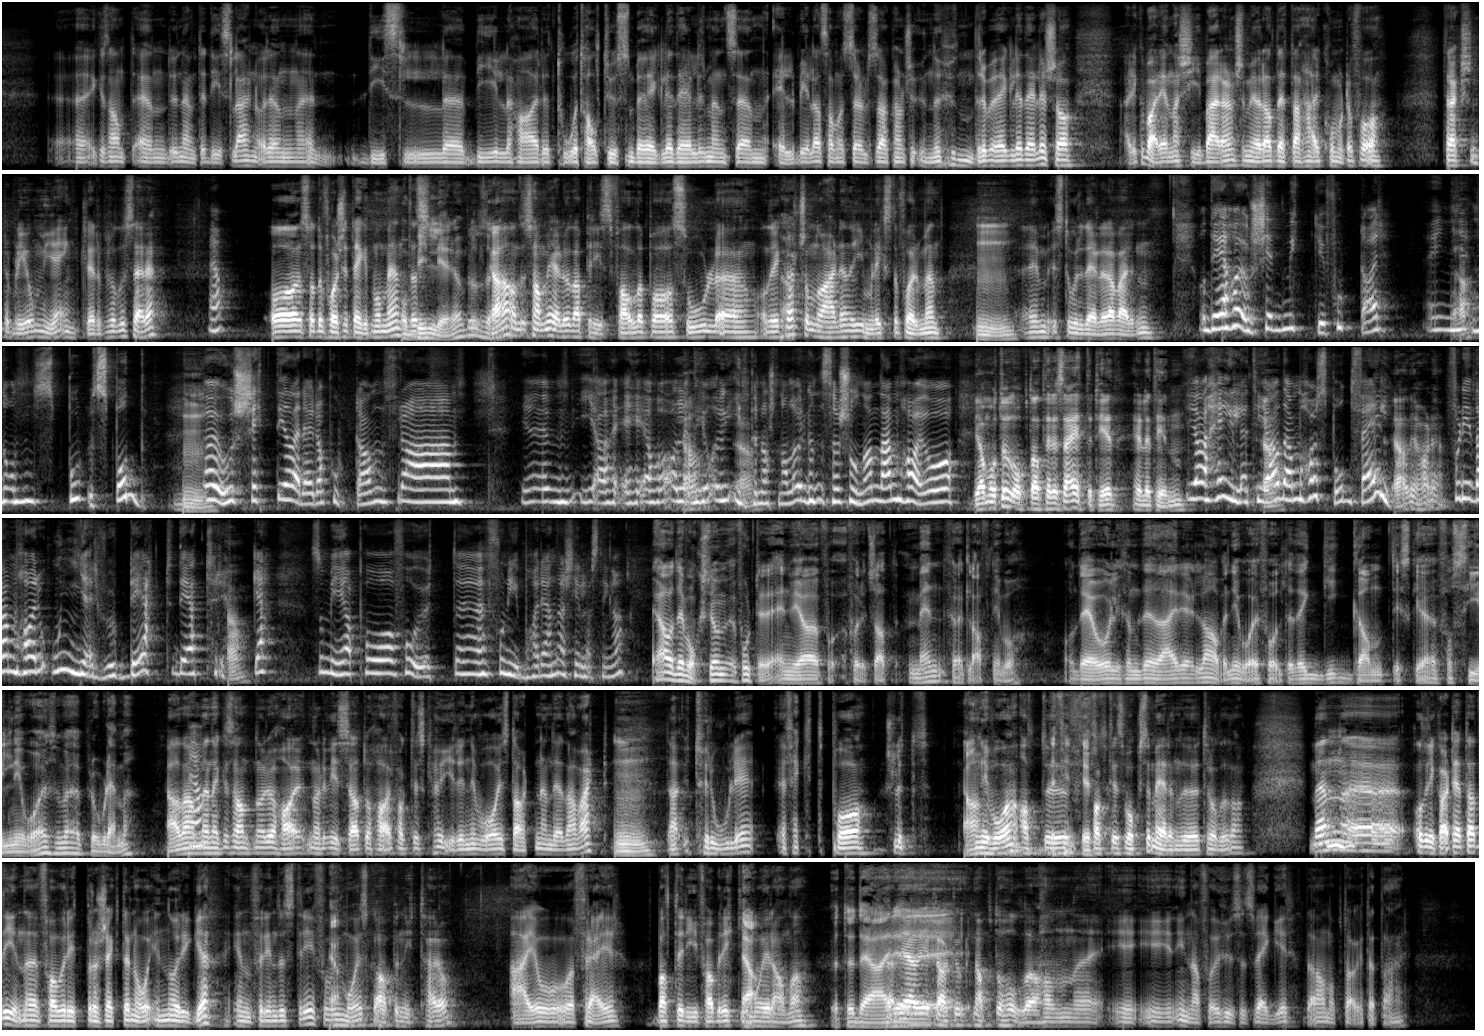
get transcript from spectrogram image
en, Du nevnte diesel her. Når en eh, dieselbil har 2500 bevegelige deler, mens en elbil av samme størrelse har kanskje under 100 bevegelige deler, så er det ikke bare energibæreren som gjør at dette her kommer til å få traction. Det blir jo mye enklere å produsere. Ja. Og, så det får sitt eget moment. Og billigere å produsere. Ja, Det samme gjelder jo da prisfallet på sol uh, og Richard, ja. som nå er den rimeligste formen mm. i store deler av verden. Og det har jo skjedd mye fortere enn ja. noen spådd. Mm. Det har jo sett de der rapportene fra IAE og alle ja, de internasjonale organisasjonene, de har jo De har måttet oppdatere seg i ettertid hele tiden. Ja, hele tida. Ja. De har spådd feil. Ja, de har det. Fordi de har undervurdert det trykket. Ja som er på å få ut uh, fornybare energiløsninger. Ja, og det vokser jo fortere enn vi har forutsatt, men fra et lavt nivå. Og det er jo liksom det der lave nivået i forhold til det gigantiske fossilnivået som er problemet. Ja da, Ja. men ikke sant, når, du har, når det viser seg at du har faktisk høyere nivå i starten enn det det har vært, det er utrolig effekt på sluttnivået. Ja, at du definitivt. faktisk vokser mer enn du trodde da. Men eh, Odd-Rikard, et av dine favorittprosjekter nå i Norge innenfor industri, for vi må jo skape nytt her òg, er jo Freyr. Batterifabrikk i Ja. Mo i Rana. Vet du, det er ja, vi klarte jo knapt å holde han eh, innafor husets vegger da han oppdaget dette her.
